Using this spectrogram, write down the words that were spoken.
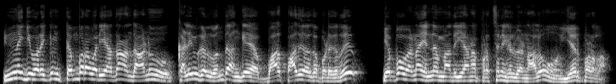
இன்னைக்கு வரைக்கும் டெம்பரவரியா தான் அந்த அணு கழிவுகள் வந்து அங்கே பா- பாதுகாக்கப்படுகிறது. எப்போ வேணா என்ன மாதிரியான பிரச்சனைகள் வேணாலும் ஏற்படலாம்.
